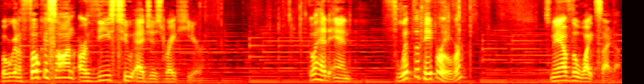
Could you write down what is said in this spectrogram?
What we're going to focus on are these two edges right here. Go ahead and flip the paper over. So now you have the white side up.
